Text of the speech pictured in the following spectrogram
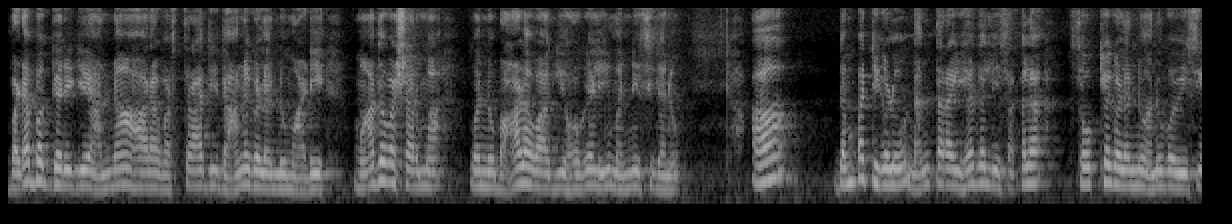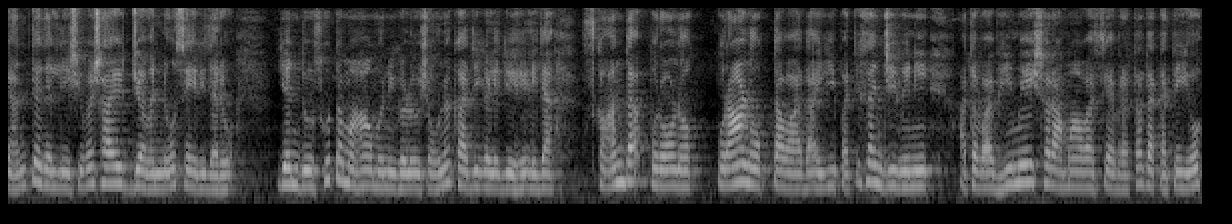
ಬಡಬಗ್ಗರಿಗೆ ಅನ್ನಾಹಾರ, ವಸ್ತ್ರಾದಿ ದಾನಗಳನ್ನು ಮಾಡಿ ಮಾಧವ ಶರ್ಮವನ್ನು ಬಹಳವಾಗಿ ಹೊಗಳಿ ಮನ್ನಿಸಿದನು. ಆ ದಂಪತಿಗಳು ನಂತರ ಇಹದಲ್ಲಿ ಸಕಲ ಸೌಖ್ಯಗಳನ್ನು ಅನುಭವಿಸಿ ಅಂತ್ಯದಲ್ಲಿ ಶಿವಸಾಯುಜ್ಯವನ್ನು ಸೇರಿದರು ಎಂದು ಸೂತ ಮಹಾಮುನಿಗಳು ಶೌನಕಾದಿಗಳಿಗೆ ಹೇಳಿದ ಸ್ಕಾಂದ ಪುರಾಣೋ ಪುರಾಣೋಕ್ತವಾದ ಈ ಪತಿಸಂಜೀವಿನಿ ಅಥವಾ ಭೀಮೇಶ್ವರ ಅಮಾವಾಸ್ಯ ವ್ರತದ ಕಥೆಯು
